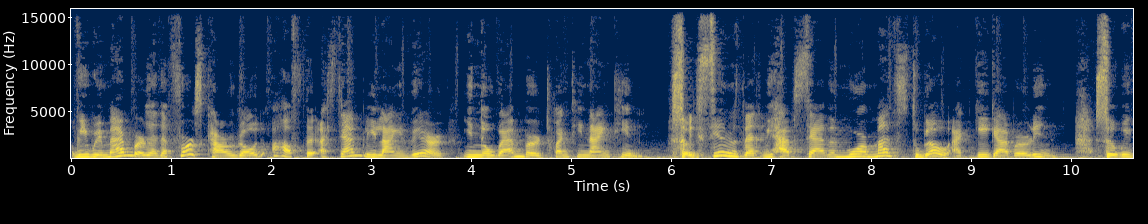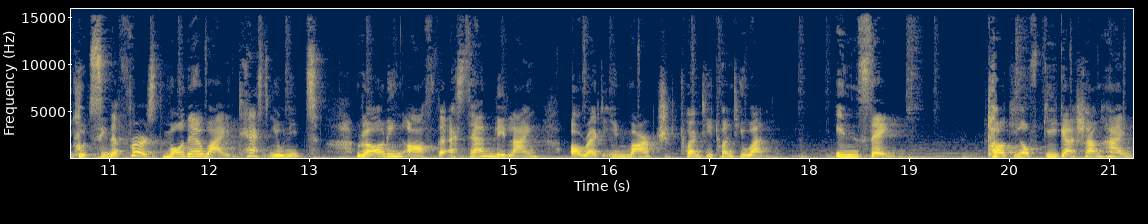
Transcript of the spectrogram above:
We remember that the first car rolled off the assembly line there in November 2019. So it seems that we have 7 more months to go at Giga Berlin. So we could see the first Model Y test units rolling off the assembly line already in March 2021. Insane. Talking of Giga Shanghai,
